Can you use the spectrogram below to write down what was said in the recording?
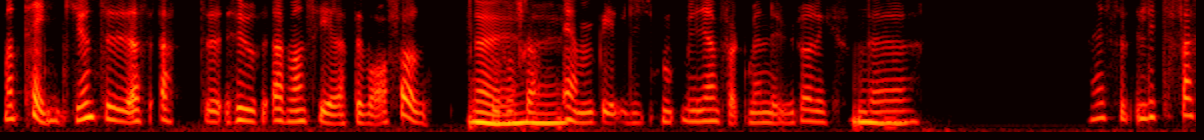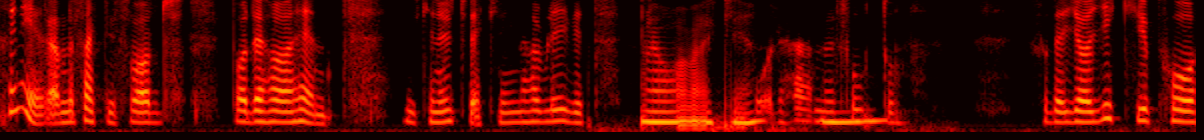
man tänker ju inte att, att hur avancerat det var förr. Nej, att få fram nej. en bild jämfört med nu då liksom. Mm. Det, så lite fascinerande faktiskt vad, vad det har hänt, vilken utveckling det har blivit Ja, verkligen. på det här med Mm. foton. Så det, jag gick ju på,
